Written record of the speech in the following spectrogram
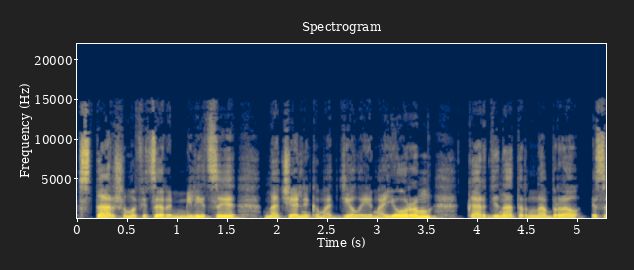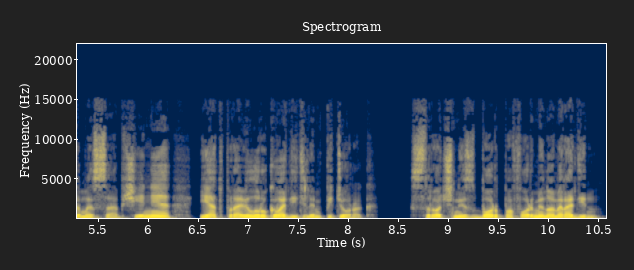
старшим офицером милиции, начальником отдела и майором, координатор набрал СМС-сообщение и отправил руководителям пятерок. Срочный сбор по форме номер один.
